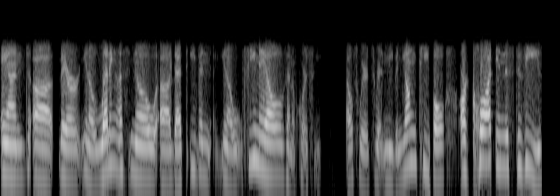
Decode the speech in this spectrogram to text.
and uh, they're, you know, letting us know uh, that even, you know, females and of course elsewhere it's written even young people are caught in this disease.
